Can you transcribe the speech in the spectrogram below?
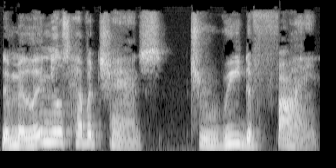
the millennials have a chance to redefine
